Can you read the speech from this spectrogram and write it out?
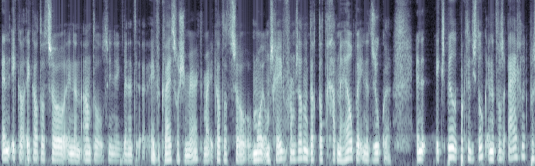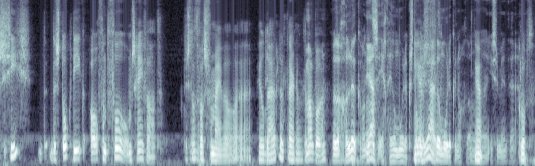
En ik, had- ik had dat zo in een aantal zinnen, ik ben het even kwijt zoals je merkt, maar ik had dat zo mooi omschreven voor mezelf. En ik dacht, dat gaat me helpen in het zoeken. En het- ik speelde, pakte die stok en het was eigenlijk precies de, de stok die ik al van tevoren omschreven had. Dus dat was voor mij wel eh, heel duidelijk daardoor. Knap hoor. Wat een geluk, want Ja. dat is echt heel moeilijk. Stokken Ja, is veel moeilijker nog dan Ja. eh, instrumenten. eigenlijk. Klopt.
